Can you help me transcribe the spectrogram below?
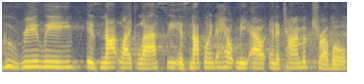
who really is not like Lassie, is not going to help me out in a time of trouble.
